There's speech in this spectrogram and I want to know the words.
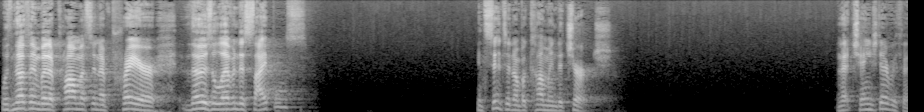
With nothing but a promise and a prayer, those 11 disciples consented on becoming the church. And that changed everything.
